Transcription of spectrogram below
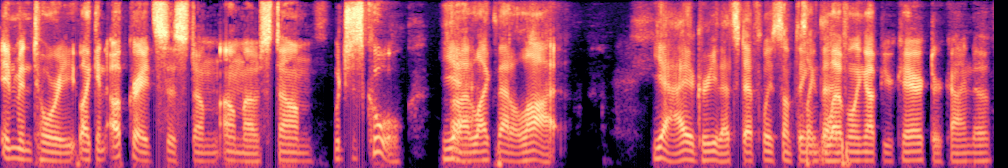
inventory, like an upgrade system almost, um, which is cool. Yeah, uh, I like that a lot. Yeah, I agree. That's definitely something it's like that, leveling up your character, kind of.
